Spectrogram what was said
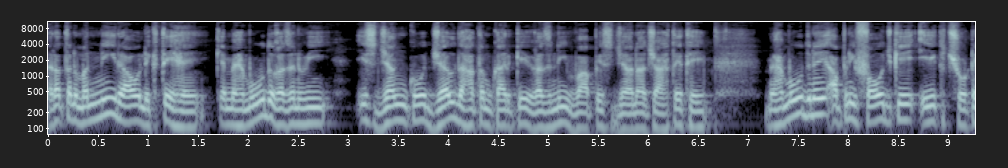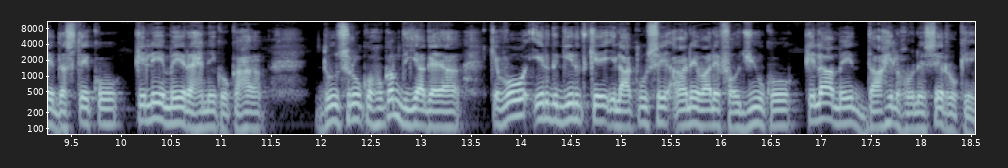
रतनमन्नी राव लिखते हैं कि महमूद गजनवी इस जंग को जल्द ख़त्म करके गजनी वापस जाना चाहते थे। महमूद ने अपनी फ़ौज के एक छोटे दस्ते को किले में रहने को कहा। दूसरों को हुक्म दिया गया कि वो इर्द गिर्द के इलाकों से आने वाले फ़ौजियों को किला में दाखिल होने से रोकें।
